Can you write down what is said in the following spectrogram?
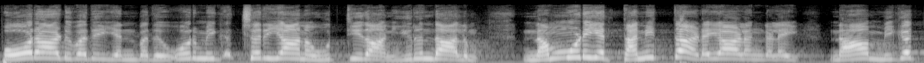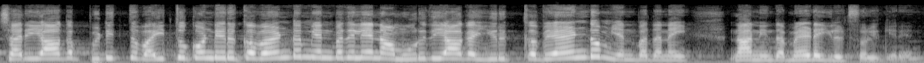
போராடுவது என்பது ஒரு மிகச்சரியான உத்திதான். இருந்தாலும் நம்முடைய தனித்த அடையாளங்களை நாம் மிகச்சரியாக பிடித்து வைத்துக்கொண்டிருக்க வேண்டும் என்பதிலே நாம் உறுதியாக இருக்க வேண்டும் என்பதனை நான் இந்த மேடையில் சொல்கிறேன்.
